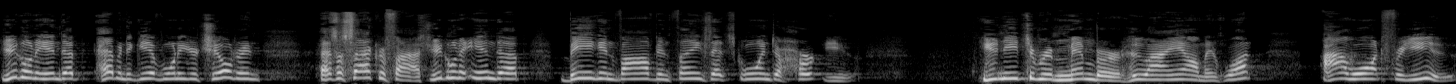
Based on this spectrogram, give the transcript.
You're going to end up having to give one of your children as a sacrifice. You're going to end up being involved in things that's going to hurt you. You need to remember who I am and what I want for you.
